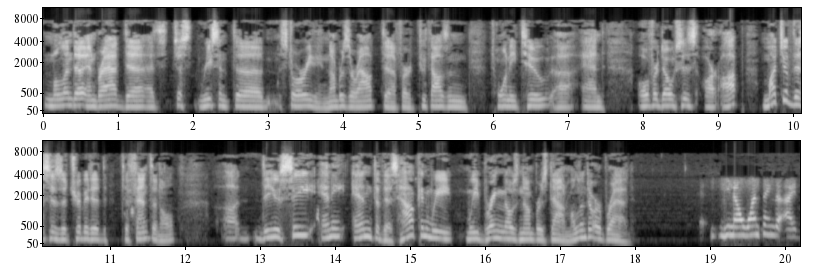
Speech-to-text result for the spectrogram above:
Melinda and Brad, uh, it's just recent uh, story. The numbers are out uh, for 2022, uh, and overdoses are up. Much of this is attributed to fentanyl. Uh, do you see any end to this? How can we, we bring those numbers down? Melinda or Brad? You know, one thing that I,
